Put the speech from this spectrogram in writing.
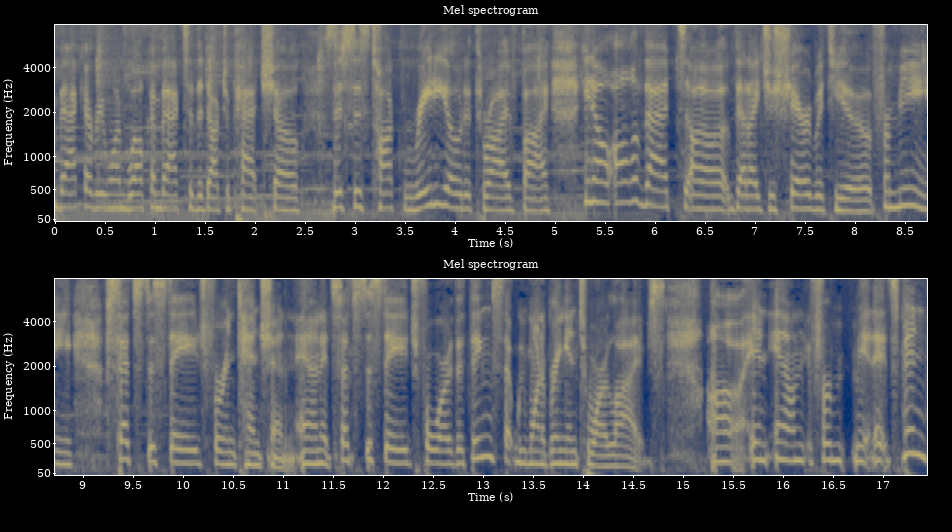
Welcome back, everyone. Welcome back to the Dr. Pat Show. This is Talk Radio to Thrive by. You know, all of that uh, that I just shared with you, for me, sets the stage for intention, and it sets the stage for the things that we want to bring into our lives. Uh, and and for me, it's been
